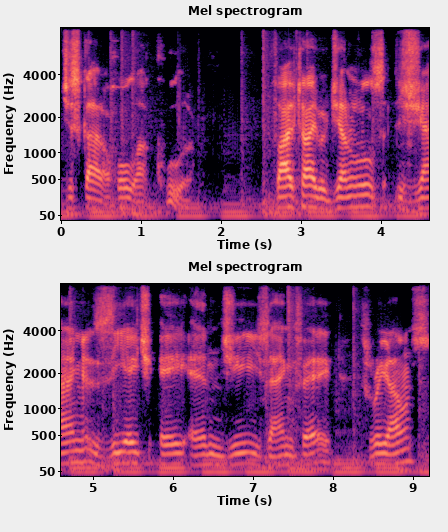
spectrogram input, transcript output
just got a whole lot cooler. Five Tiger Generals Zhang, Z H A N G, Zhang Fei, three ounce.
